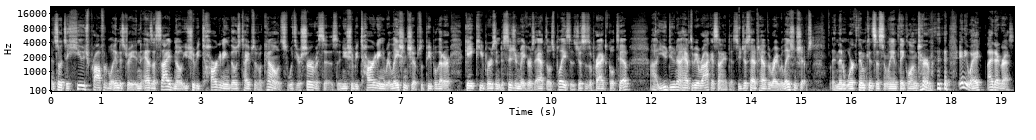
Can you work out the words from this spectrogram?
And so it's a huge profitable industry. And as a side note, you should be targeting those types of accounts with your services. And you should be targeting relationships with people that are gatekeepers and decision makers at those places. Just as a practical tip, uh, you do not have to be a rocket scientist. You just have to have the right relationships and then work them consistently and think long term. anyway, I digress.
